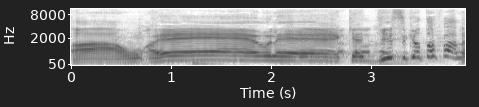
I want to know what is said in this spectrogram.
Ah, um... É, moleque, é disso que eu tô falando.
